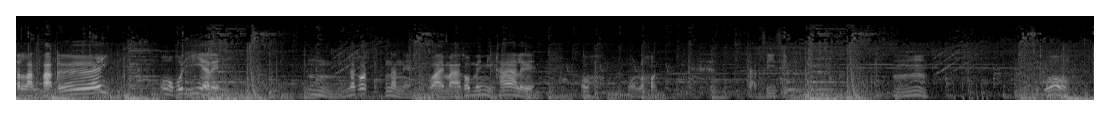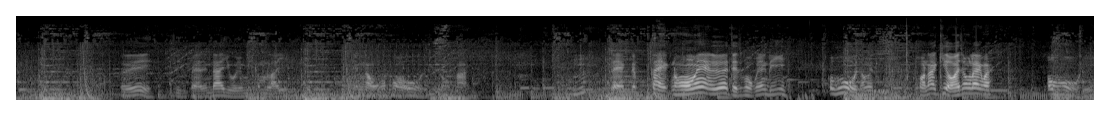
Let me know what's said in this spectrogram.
ตลัดผักเอ้ย โอ้โคตรเหี้ยเลย อืม แล้วก็นั่นเนี่ยวายมาก็ไม่มีค่าเลย โอ้หัวร้อนจาก40อืมสิ โอ้เฮ้ย48ยังได้อยู่ยังมีกำไร ยังเหงาก็พอโอ้สองบาทอืมแตกแต่แตกน้อยเออ76ก็ยังดี โอ้โหทำไมขอหน้าเขียวไว้ช่องแรกมาโอ้โหนี่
